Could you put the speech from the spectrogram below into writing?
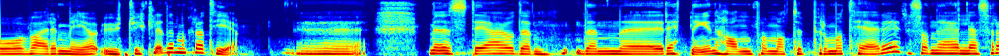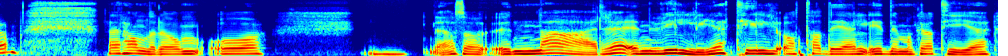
å være med å utvikle demokratiet. Eh, mens det er jo den, den eh, retningen han på en måte promoterer, sånn jeg leser ham. Der handler det om å altså, nære en vilje til å ta del i demokratiet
